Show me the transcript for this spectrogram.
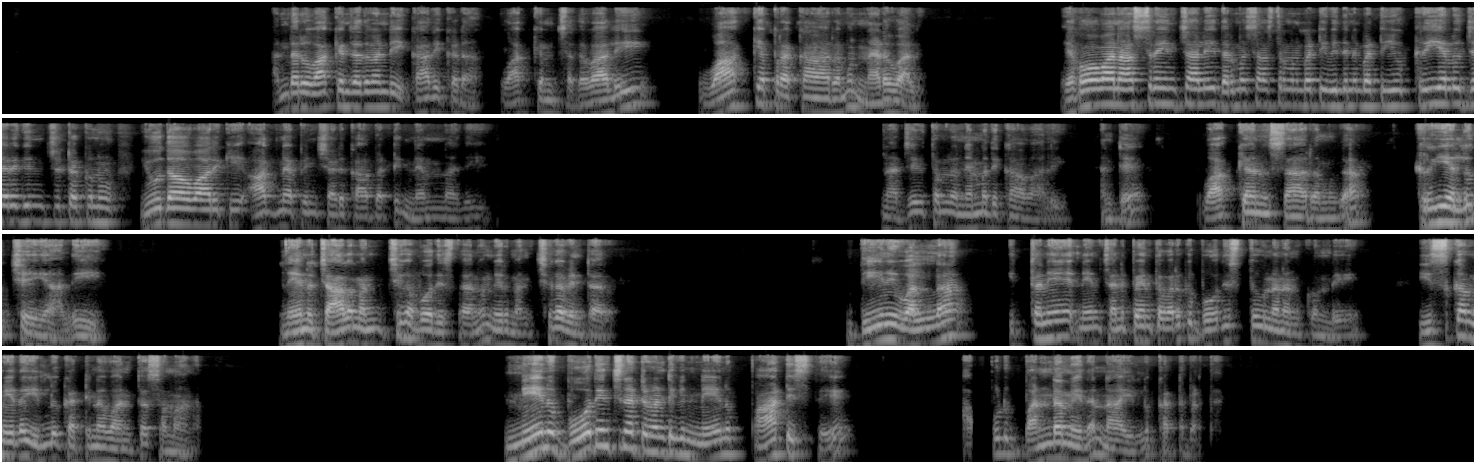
అందరూ వాక్యం చదవండి. కాదు ఇక్కడ వాక్యం చదవాలి. వాక్య ప్రకారము నడవాలి. యహోవాను ఆశ్రయించాలి. ధర్మశాస్త్రమును బట్టి విధిని బట్టి క్రియలు జరిగించుటకును యూదా వారికి ఆజ్ఞాపించాడు కాబట్టి నెమ్మది. నా జీవితంలో నెమ్మది కావాలి. అంటే వాక్యానుసారముగా క్రియలు చేయాలి. నేను చాలా మంచిగా బోధిస్తాను మీరు మంచిగా వింటారు. దీనివల్ల ఇట్లనే నేను చనిపోయేంత వరకు బోధిస్తూ ఉన్నాను అనుకోండి ఇసుక మీద ఇల్లు కట్టిన వానితో సమానం. నేను బోధించినటువంటివి నేను పాటిస్తే అప్పుడు బండ మీద నా ఇల్లు కట్టబడతాయి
